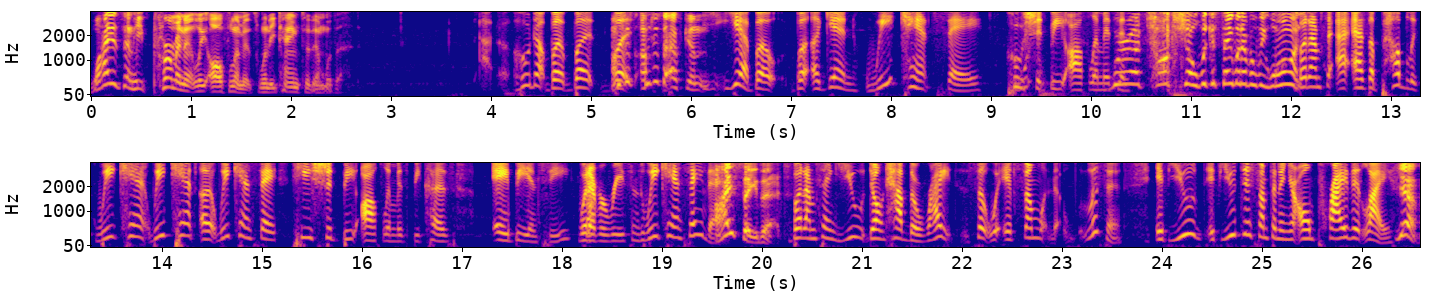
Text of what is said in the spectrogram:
Why isn't he permanently off limits when he came to them with that? who know? But but I'm but just, I'm just asking. Yeah, but but again, we can't say who should be off limits. We're a talk show. We can say whatever we want. But I'm saying, as a public, we can't we can't uh, we can't say he should be off limits because A, B, and C, whatever reasons. We can't say that. I say that. But I'm saying you don't have the right. So if someone listen, if you if you did something in your own private life, Yeah.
